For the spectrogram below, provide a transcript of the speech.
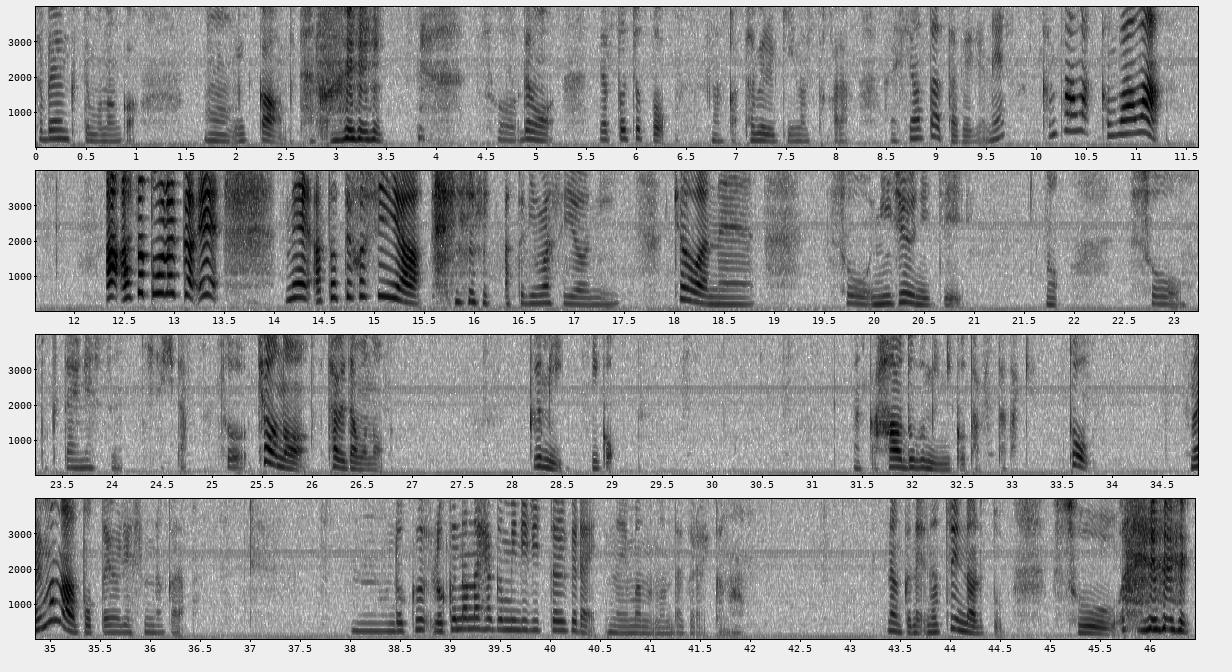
食べんくてもなんかうんいっかみたいな。そうでもやっとちょっとなんか食べる気になったから。配信終わったら食べるね。こんばんは。こんばんはあ明日当落か。えね当たってほしいや。当たりますように。今日はねそう20日のそう僕体レッスンしてきた。そう今日の食べたもの。グミ2個。なんかハードグミ2個食べただけ。と飲み物は取ったよレッスンだから。うん6700ミリリットルぐらい飲み物飲んだぐらいかな。なんかね夏になるとそう。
